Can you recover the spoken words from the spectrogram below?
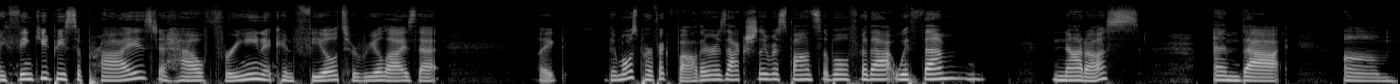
I think you'd be surprised at how freeing it can feel to realize that, like, their most perfect father is actually responsible for that with them, not us. And that, um,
